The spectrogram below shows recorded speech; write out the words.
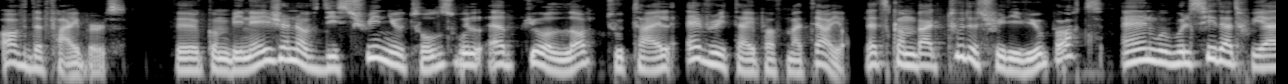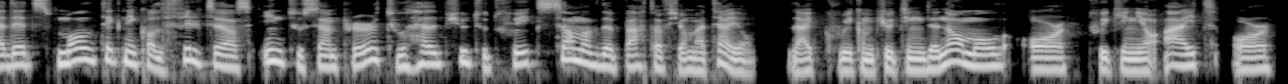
of the fibers. The combination of these three new tools will help you a lot to tile every type of material. Let's come back to the 3D viewport and we will see that we added small technical filters into Sampler to help you to tweak some of the part of your material, like recomputing the normal or tweaking your height or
